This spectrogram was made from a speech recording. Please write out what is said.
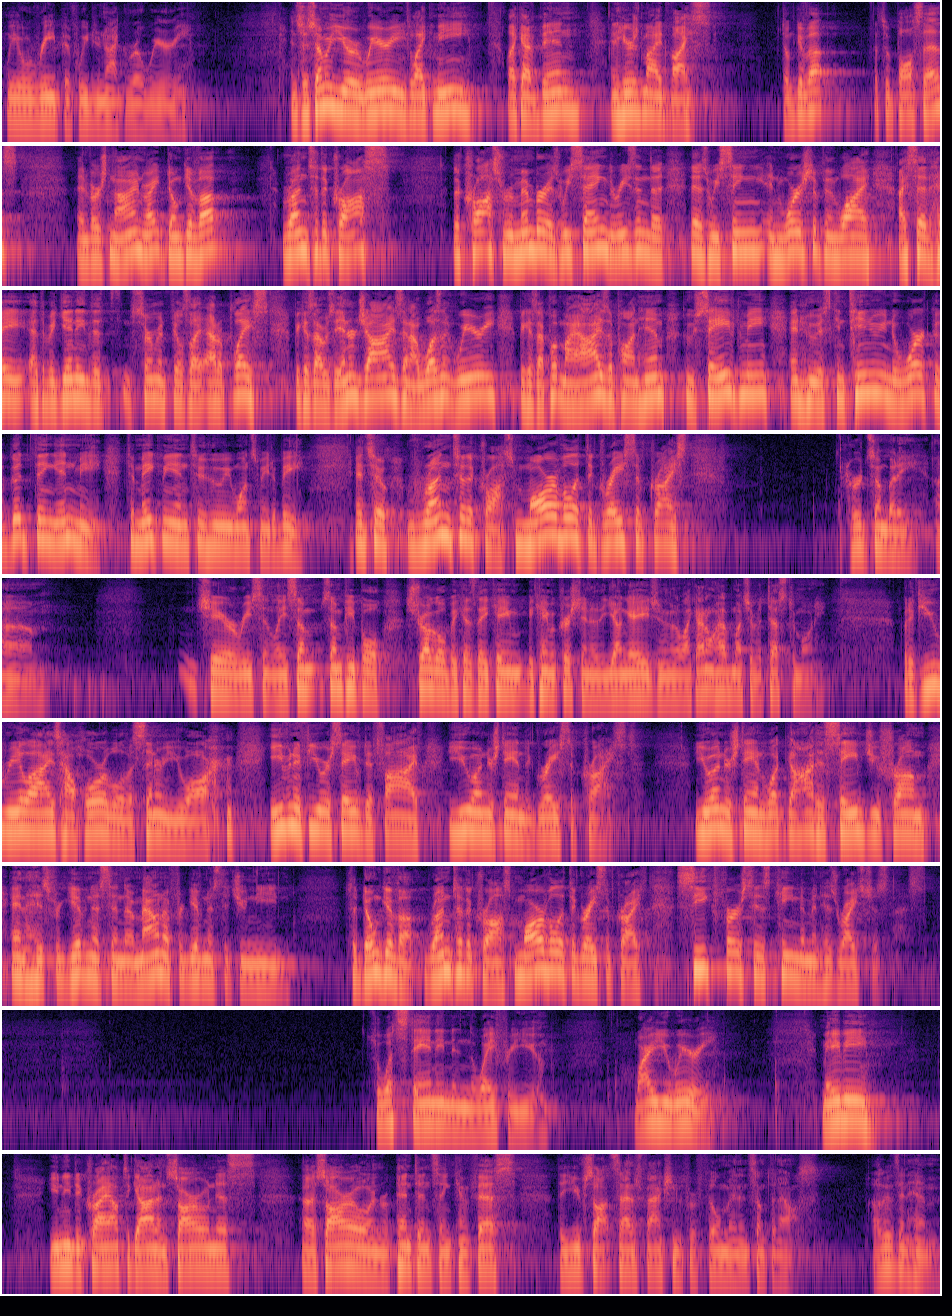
We will reap if we do not grow weary. And so some of you are weary like me, like I've been, and here's my advice don't give up. That's what Paul says in verse 9, right? Don't give up. Run to the cross. The cross, remember, as we sang, the reason that as we sing in worship and why I said, hey, at the beginning, the sermon feels like out of place because I was energized and I wasn't weary because I put my eyes upon Him who saved me and who is continuing to work a good thing in me to make me into who He wants me to be. And so run to the cross, marvel at the grace of Christ. Heard somebody. Um, share recently. Some, some people struggle because they came, became a Christian at a young age and they're like, I don't have much of a testimony. But if you realize how horrible of a sinner you are, even if you were saved at five, you understand the grace of Christ. You understand what God has saved you from and his forgiveness and the amount of forgiveness that you need. So don't give up. Run to the cross. Marvel at the grace of Christ. Seek first his kingdom and his righteousness. So, what's standing in the way for you? Why are you weary? Maybe you need to cry out to God in sorrowness, uh, sorrow and repentance and confess that you've sought satisfaction, fulfillment in something else other than Him.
